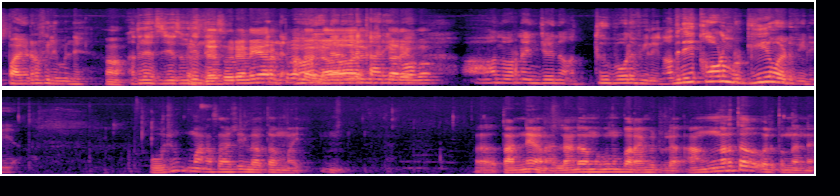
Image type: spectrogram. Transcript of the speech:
സ്പൈഡർ ഫിലിമില്ലേ. അതിൽ എസ് ജെ സൂര്യ? കരയുമ്പോൾ എന്ന് പറഞ്ഞാൽ എൻജോയ് ചെയ്യുന്ന അതുപോലെ ഫീൽ ചെയ്യുന്നു. അതിനേക്കാളും മൃഗീയമായിട്ട് ഫീൽ ചെയ്യുക. ഒരു മനസാക്ഷി ഇല്ലാത്ത അമ്മായി. തന്നെയാണ്. അല്ലാണ്ട് നമുക്കൊന്നും പറയാൻ പറ്റില്ല അങ്ങനത്തെ ഒരുത്തം തന്നെ.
